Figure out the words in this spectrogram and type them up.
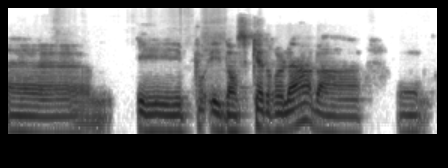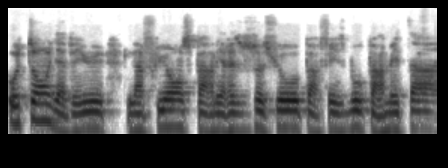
euh, et, et dans ce cadre-là, ben, on- autant il y avait eu l'influence par les réseaux sociaux, par Facebook, par Meta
